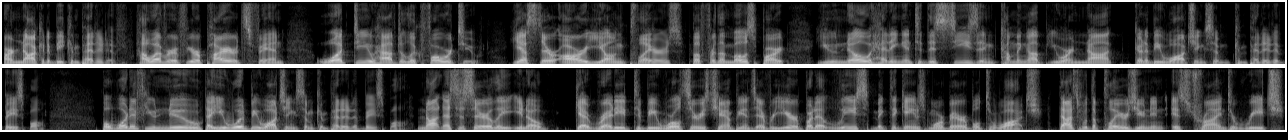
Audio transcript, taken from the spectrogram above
are not going to be competitive. However, if you're a Pirates fan, what do you have to look forward to? Yes, there are young players, but for the most part, you know heading into this season coming up, you are not going to be watching some competitive baseball. But what if you knew that you would be watching some competitive baseball? Not necessarily, you know, get ready to be World Series champions every year, but at least make the games more bearable to watch. That's what the Players Union is trying to reach.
